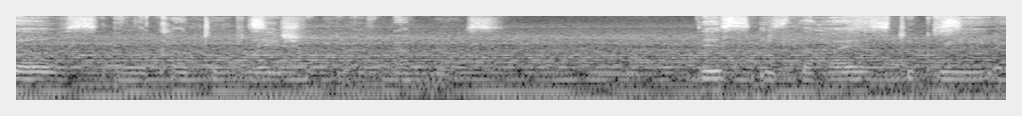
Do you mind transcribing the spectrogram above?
ourselves in the contemplation of numbers. This is the highest degree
